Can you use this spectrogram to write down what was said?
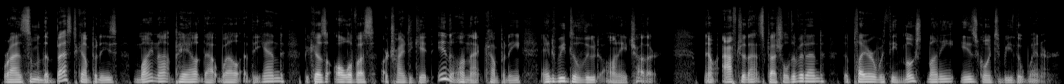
Whereas some of the best companies might not pay out that well at the end because all of us are trying to get in on that company and we dilute on each other. Now, after that special dividend, the player with the most money is going to be the winner.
